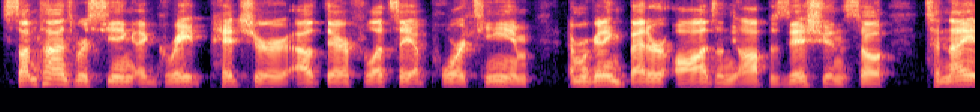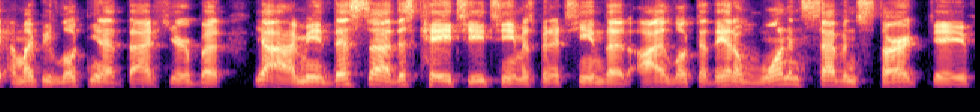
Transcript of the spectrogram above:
sometimes we're seeing a great pitcher out there for, let's say, a poor team, and we're getting better odds on the opposition. So tonight. I might be looking at that here, but yeah, I mean this uh, this KT team has been a team that I looked at. They had a one and seven start, Dave,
